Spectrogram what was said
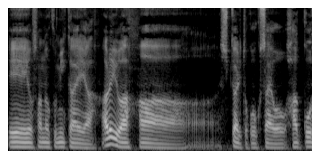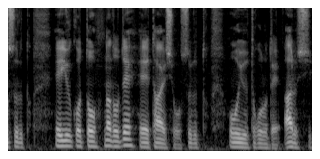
えー、予算の組み替えやあるいはあしっかりと国債を発行するということなどで、え対処をするというところであるし、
